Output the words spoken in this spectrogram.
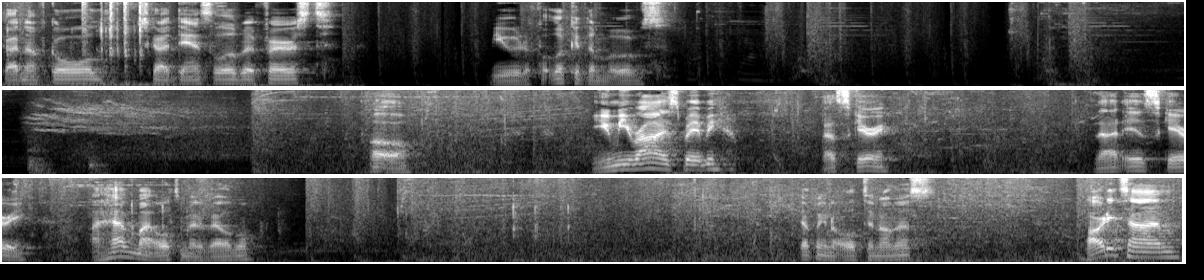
Got enough gold. Gotta dance a little bit first. Beautiful. Look at the moves. Uh oh Yuumi Ryze, baby. That's scary. That is scary. I have my ultimate available. Definitely gonna ult in on this. Party time.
